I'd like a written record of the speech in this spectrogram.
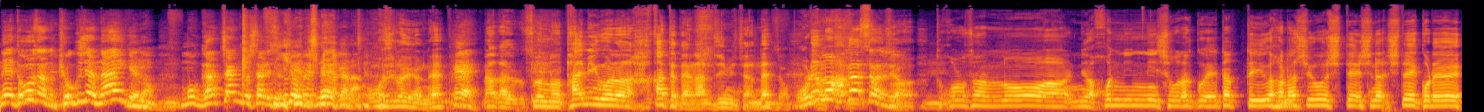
ね所さんの曲じゃないけど、もうガッチャンコしたりするかもしれないから。面白いよね。ええ。なんかそのタイミングを測ってたよなジミーちゃんね。俺も測ってたんですよ。所さんのあには本人に承諾を得たっていう話をしてしなしてこれ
